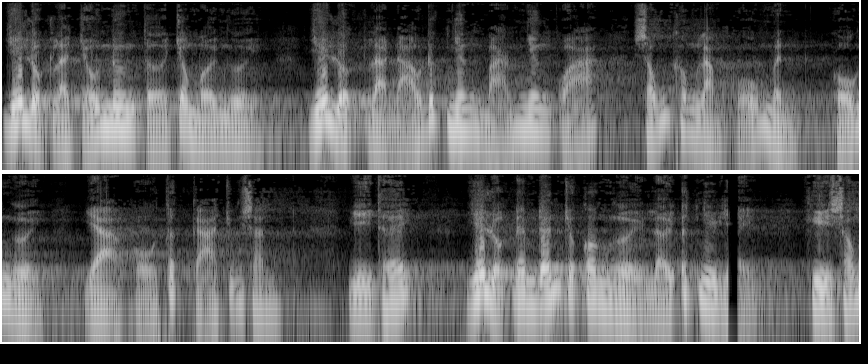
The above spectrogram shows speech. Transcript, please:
Giới luật là chỗ nương tựa cho mọi người. Giới luật là đạo đức nhân bản nhân quả Sống không làm khổ mình Khổ người Và khổ tất cả chúng sanh. Vì thế Giới luật đem đến cho con người lợi ích như vậy Khi sống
